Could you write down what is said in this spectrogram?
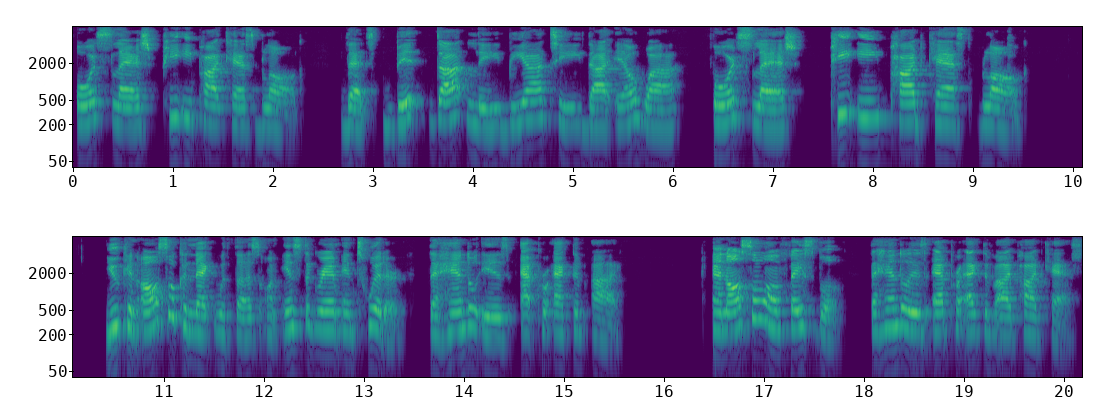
forward slash PE podcast blog. That's bit.ly, bit.ly forward slash PE podcast blog. You can also connect with us on Instagram and Twitter. The handle is at Proactive Eye and also on Facebook. The handle is at Proactive Eye Podcast.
